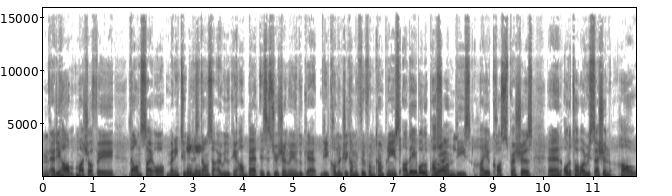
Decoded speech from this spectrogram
Mm, Eddy, how much of a downside or magnitude mm-hmm. this downside are we looking at? How bad is the situation when you look at the commentary coming through from companies? Are they able to pass right. on these higher cost pressures and all the talk about recession? How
